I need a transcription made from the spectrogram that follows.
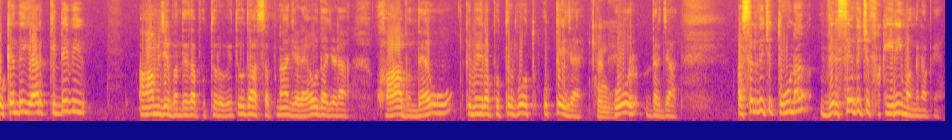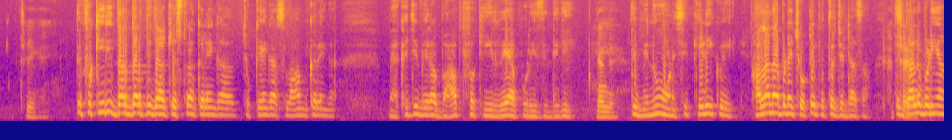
ਉਹ ਕਹਿੰਦੇ ਯਾਰ ਕਿੱਡੇ ਵੀ ਆਮ ਜੇ ਬੰਦੇ ਦਾ ਪੁੱਤਰ ਹੋਵੇ ਤੇ ਉਹਦਾ ਸੁਪਨਾ ਜਿਹੜਾ ਹੈ ਉਹਦਾ ਜਿਹੜਾ ਖਾਬ ਹੁੰਦਾ ਹੈ ਉਹ ਕਿ ਮੇਰਾ ਪੁੱਤਰ ਬਹੁਤ ਉੱਤੇ ਜਾਏ। ਹੋਰ ਦਰਜਾਤ ਅਸਲ ਵਿੱਚ ਤੂੰ ਨਾ ਵਿਰਸੇ ਵਿੱਚ ਫਕੀਰੀ ਮੰਗਣਾ ਪਿਆ ਠੀਕ ਹੈ। ਤੇ ਫਕੀਰੀ ਦਰ ਦਰ ਤੇ ਜਾ ਕੇ ਇਸ ਤਰ੍ਹਾਂ ਕਰੇਗਾ ਝੁਕੇਗਾ ਸਲਾਮ ਕਰੇਗਾ ਮੈਂ ਕਿਹਾ ਜੀ ਮੇਰਾ ਬਾਪ ਫਕੀਰ ਰਿਹਾ ਪੂਰੀ ਜ਼ਿੰਦਗੀ ਹਾਂਜੀ ਤੇ ਮੈਨੂੰ ਹੁਣ ਸੀ ਕਿਹੜੀ ਕੋਈ ਹਾਲਾਂ ਮੈਂ ਆਪਣੇ ਛੋਟੇ ਪੁੱਤਰ ਜਿੱਡਾ ਸਾਂ ਤੇ। ਗੱਲ ਬੜੀਆਂ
